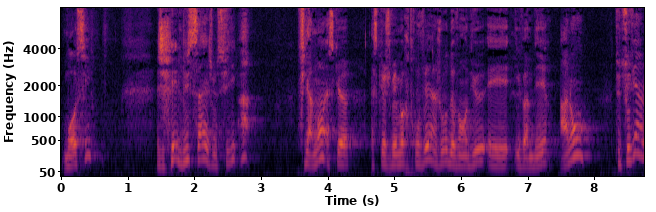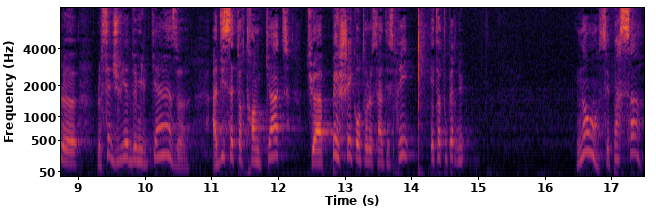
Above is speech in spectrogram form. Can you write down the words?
Moi aussi. J'ai lu ça et je me suis dit, ah, finalement, est-ce que, je vais me retrouver un jour devant Dieu et il va me dire, ah non, tu te souviens, le 7 juillet 2015, à 17h34, tu as péché contre le Saint-Esprit et tu as tout perdu. Non, c'est pas ça.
